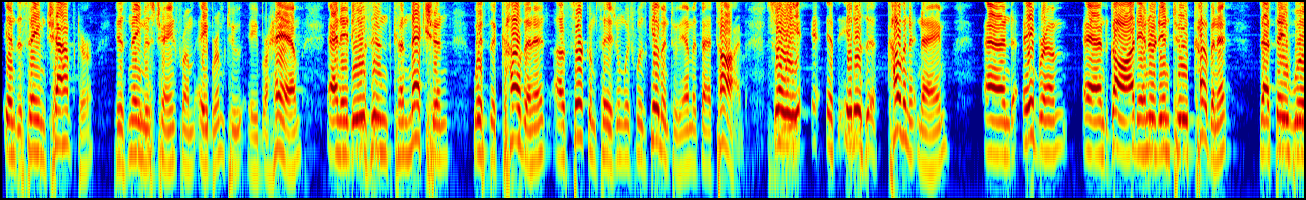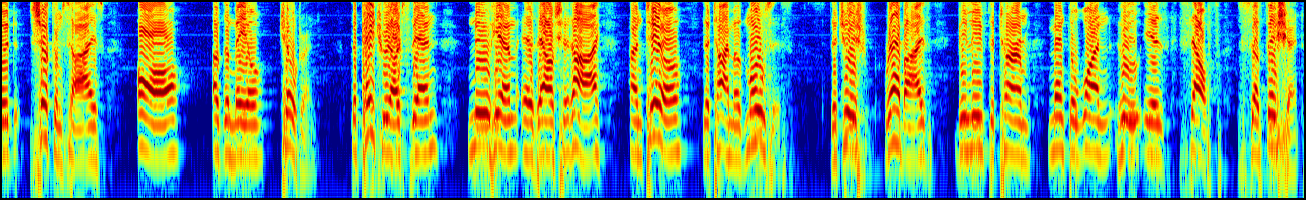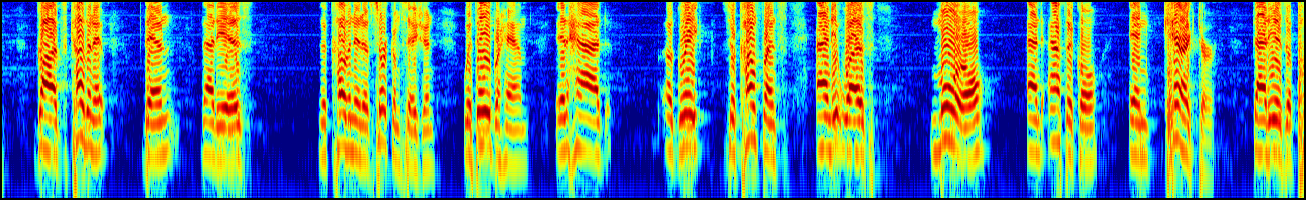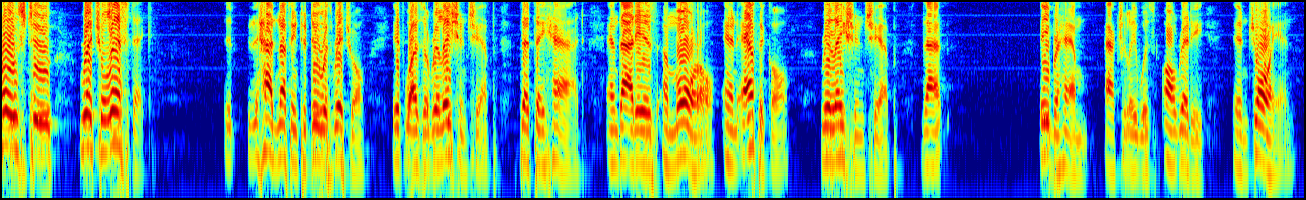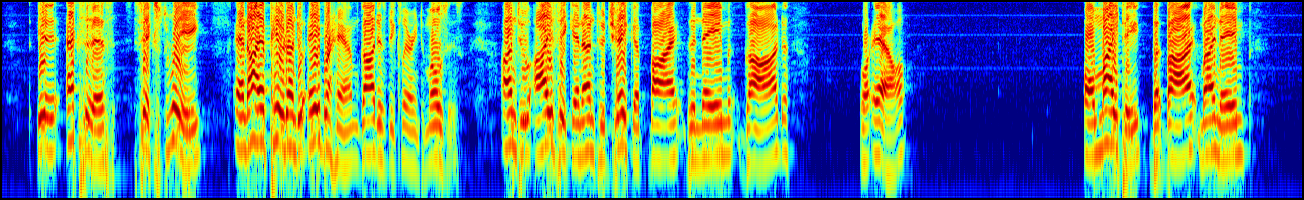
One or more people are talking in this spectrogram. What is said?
in the same chapter, his name is changed from Abram to Abraham, and it is in connection with the covenant of circumcision which was given to him at that time. So he, it, it is a covenant name, and Abram and God entered into covenant that they would circumcise all of the male children. The patriarchs then knew him as El Shaddai until the time of Moses. The Jewish rabbis believed the term meant the one who is self sufficient. God's covenant, then, that is, the covenant of circumcision with Abraham, it had a great circumference and it was moral and ethical in character. That is opposed to ritualistic. It, had nothing to do with ritual. It was a relationship that they had, and that is a moral and ethical relationship that Abraham actually was already enjoying. In Exodus 6 3, and I appeared unto Abraham, God is declaring to Moses, unto Isaac and unto Jacob by the name God or El, Almighty, but by my name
